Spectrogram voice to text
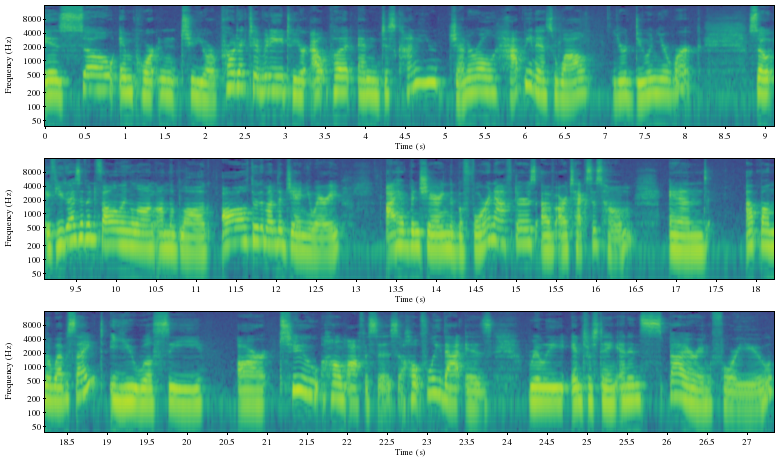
is so important to your productivity, to your output, and just kind of your general happiness while you're doing your work. So, if you guys have been following along on the blog all through the month of January, I have been sharing the before and afters of our Texas home, and up on the website, you will see our two home offices. So, hopefully, that is really interesting and inspiring for you.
